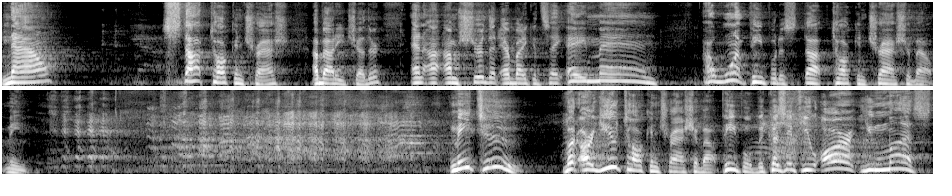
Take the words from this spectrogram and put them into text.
now. Stop talking trash about each other. And I, am sure that everybody could say, Amen. I want people to stop talking trash about me. me too. But are you talking trash about people? Because if you are, you must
